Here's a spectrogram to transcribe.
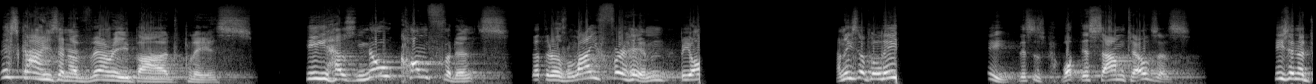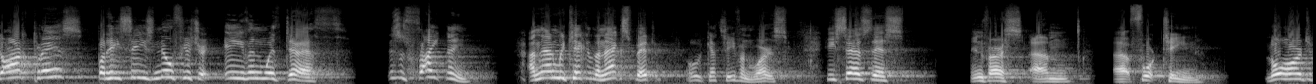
This guy is in a very bad place. He has no confidence that there is life for him beyond. And he's a believer. This is what this psalm tells us. He's in a dark place, but he sees no future, even with death. This is frightening. And then we take the next bit. Oh, it gets even worse. He says this in verse um, uh, 14 Lord,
